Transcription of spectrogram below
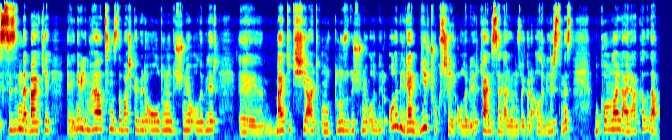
Sizin de belki e, ne bileyim hayatınızda başka biri olduğunu düşünüyor olabilir. Ee, belki kişiyi artık unuttuğunuzu düşünüyor olabilir. Olabilir yani birçok şey olabilir. Kendi senaryonuza göre alabilirsiniz. Bu konularla alakalı da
